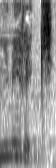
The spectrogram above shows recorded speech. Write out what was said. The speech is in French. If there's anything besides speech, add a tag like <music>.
numérique.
